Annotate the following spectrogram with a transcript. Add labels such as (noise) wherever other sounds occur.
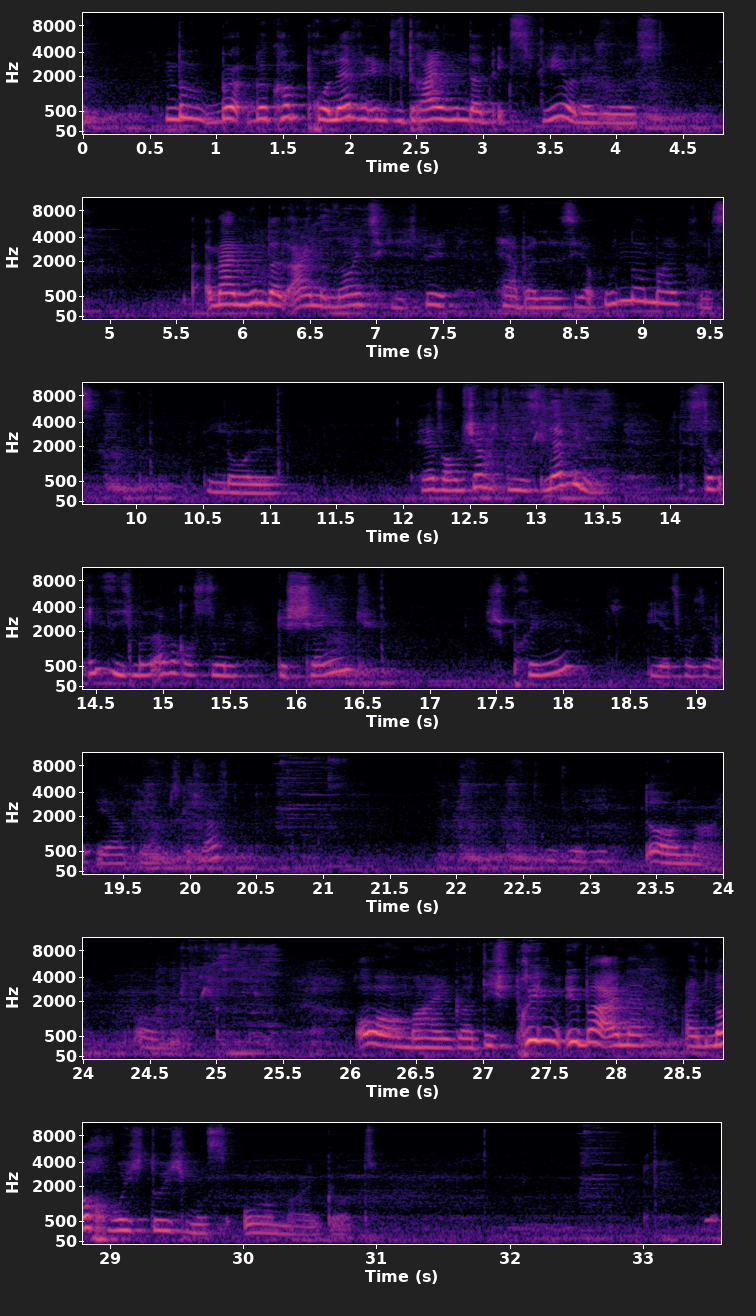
Be be bekommt pro Level irgendwie 300 XP oder sowas. Nein, 191 XP. Ja, aber das ist ja unnormal krass. Lol. Hä, warum schaffe ich dieses Level nicht? Das ist doch easy. Ich muss einfach auf so ein Geschenk springen. Jetzt muss ich. Ja, okay, haben es geschafft. Oh nein. Oh mein Gott. Oh mein Gott. Ich springe über eine, ein Loch, wo ich durch muss. Oh mein Gott.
